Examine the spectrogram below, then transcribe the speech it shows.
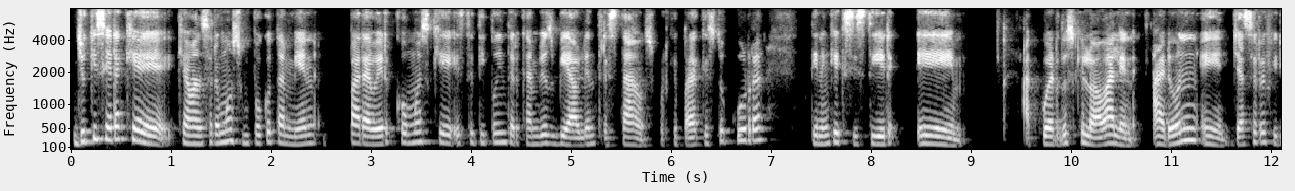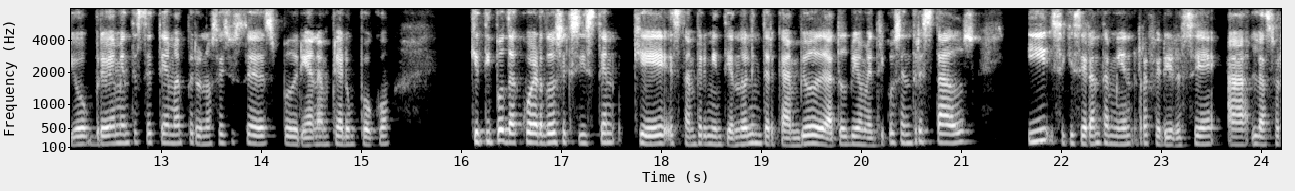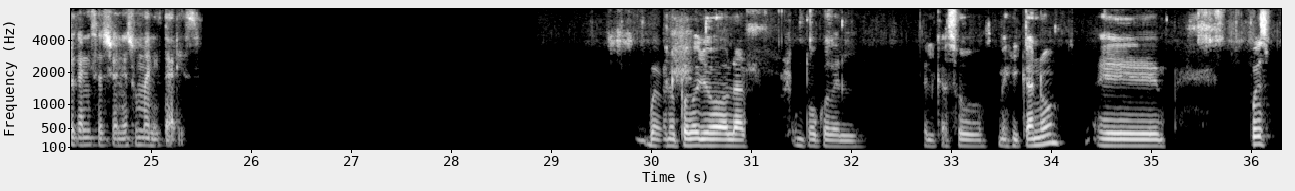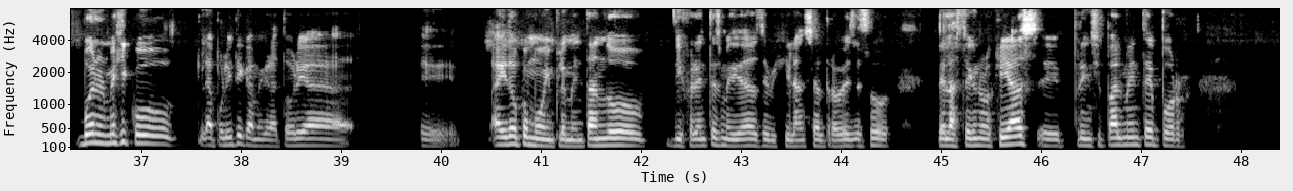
Yo quisiera que, que avancemos un poco también para ver cómo es que este tipo de intercambio es viable entre estados, porque para que esto ocurra tienen que existir eh, acuerdos que lo avalen. Aaron eh, ya se refirió brevemente a este tema, pero no sé si ustedes podrían ampliar un poco qué tipos de acuerdos existen que están permitiendo el intercambio de datos biométricos entre estados y si quisieran también referirse a las organizaciones humanitarias. Bueno, puedo yo hablar un poco del, del caso mexicano. Eh, pues bueno, en México la política migratoria eh, ha ido como implementando diferentes medidas de vigilancia a través de eso, de las tecnologías, eh, principalmente por,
